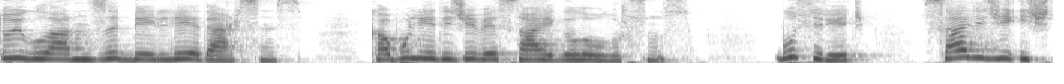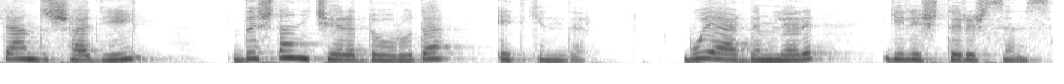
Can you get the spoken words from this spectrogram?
Duygularınızı belli edersiniz. Kabul edici ve saygılı olursunuz. Bu süreç sadece içten dışa değil, dıştan içeri doğru da etkindir. Bu yardımları geliştirirsiniz.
